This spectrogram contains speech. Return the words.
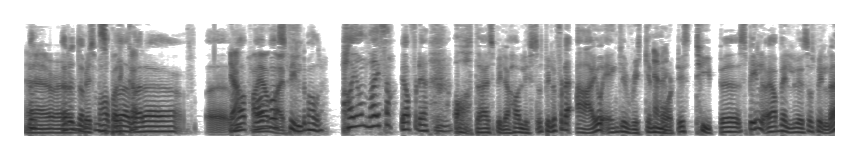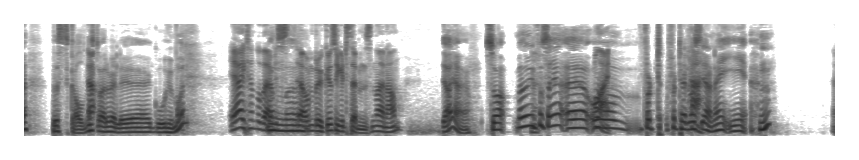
eh, Er det dem som hadde det der eh, Ja, Hva, High hva on var Life. de hadde? High on Life, ja! ja for det, Åh, det er spillet jeg har lyst til å spille. For det er jo egentlig Rick and Mortys type spill, og jeg har veldig lyst til å spille det. Det skal visst være veldig god humor. Ja, ikke sant? Og det er Men, visst, eh, ja, Man bruker jo sikkert stemmen sin, er han. Ja, ja, ja. Så, men vi får se. Uh, og fort, fortell oss Hæ? gjerne i hm? Uh,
